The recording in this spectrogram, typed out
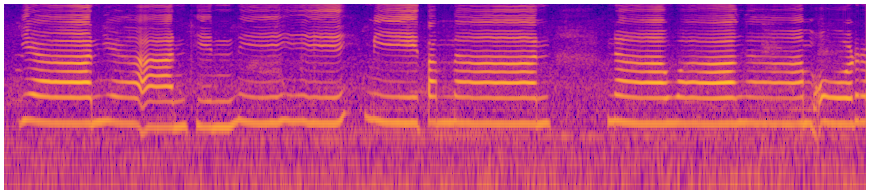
ดยานยานทินนี้มี ตำนาน นาวางามโอร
